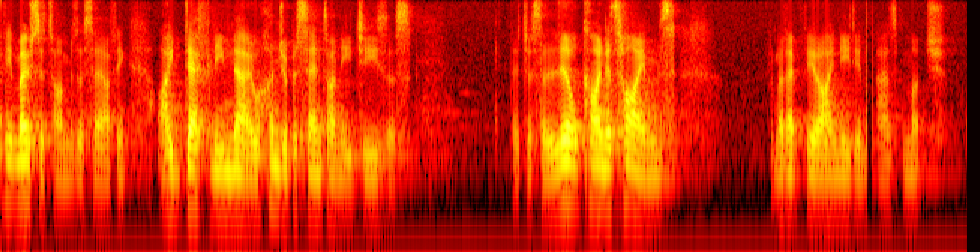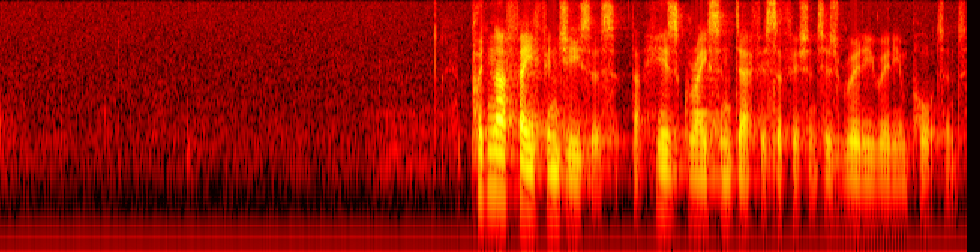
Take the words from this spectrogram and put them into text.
think most of the time, as I say, I think I definitely know 100% I need Jesus. There's just a little kind of times when I don't feel I need Him as much. Putting our faith in Jesus, that His grace and death is sufficient, is really, really important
